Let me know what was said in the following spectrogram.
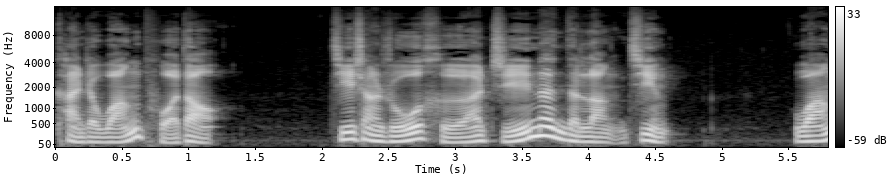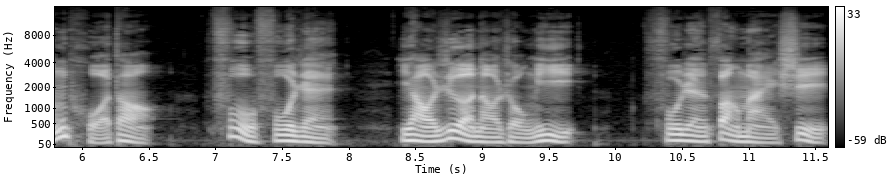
看着王婆道：“街上如何直嫩的冷静？”王婆道：“傅夫人要热闹容易，夫人放买事，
